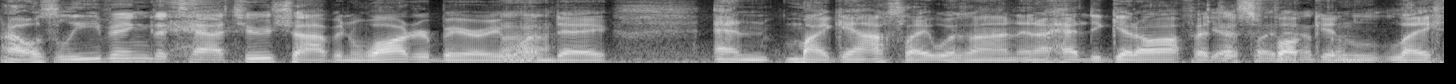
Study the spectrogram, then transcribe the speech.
I was leaving the tattoo shop in Waterbury Uh-huh. one day, and my gas light was on, and I had to get off at this fucking anthem? like.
